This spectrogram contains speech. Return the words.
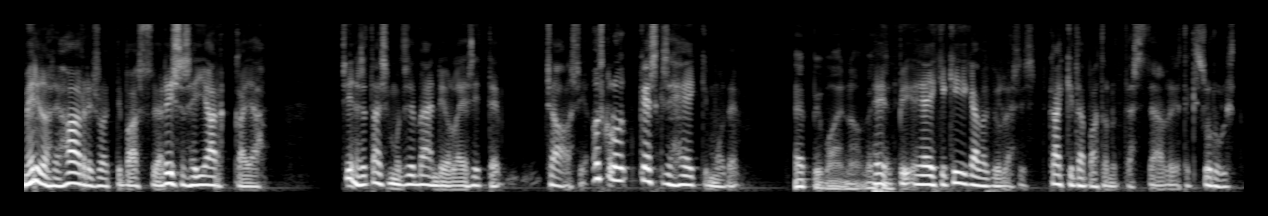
Merilahden Harri soitti bassoja, ja Rissasen Jarkka ja siinä se taisi muuten se bändi olla ja sitten Charles. Ja, olisiko ollut Keskisen Heikki muuten? Heppi vainaa veteli. Heikki, Heikki ikävä kyllä, siis kaikki tapahtunut tässä, tämä oli jotenkin surullista.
